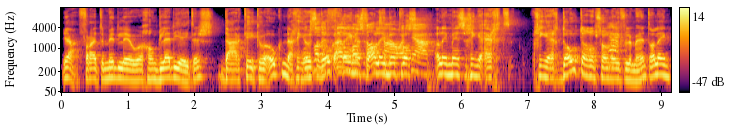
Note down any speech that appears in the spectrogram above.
ja, vanuit de middeleeuwen, gewoon gladiators. Daar keken we ook, daar gingen een ook arena's voor. Alleen dat trouwens, was, ja. alleen mensen gingen echt, gingen echt dood dan op zo'n Ja. evenement. Alleen,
